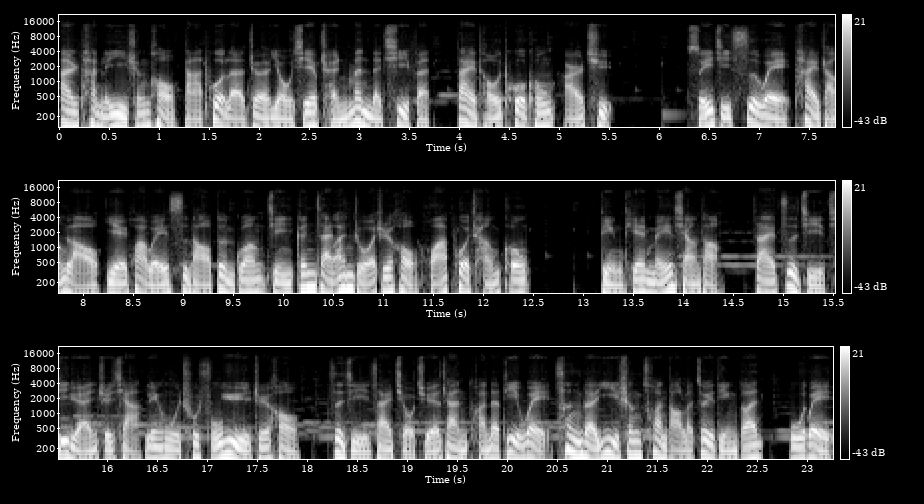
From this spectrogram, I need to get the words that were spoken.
暗叹了一声后，打破了这有些沉闷的气氛，带头破空而去。随即，四位太长老也化为四道遁光，紧跟在安卓之后，划破长空。顶天没想到，在自己机缘之下领悟出符玉之后。自己在九绝战团的地位蹭的一声窜到了最顶端，五位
